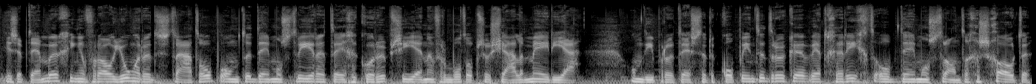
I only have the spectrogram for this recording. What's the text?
In september gingen vooral jongeren de straat op om te demonstreren tegen corruptie en een verbod op sociale media. Om die protesten de kop in te drukken werd gericht op demonstranten geschoten.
